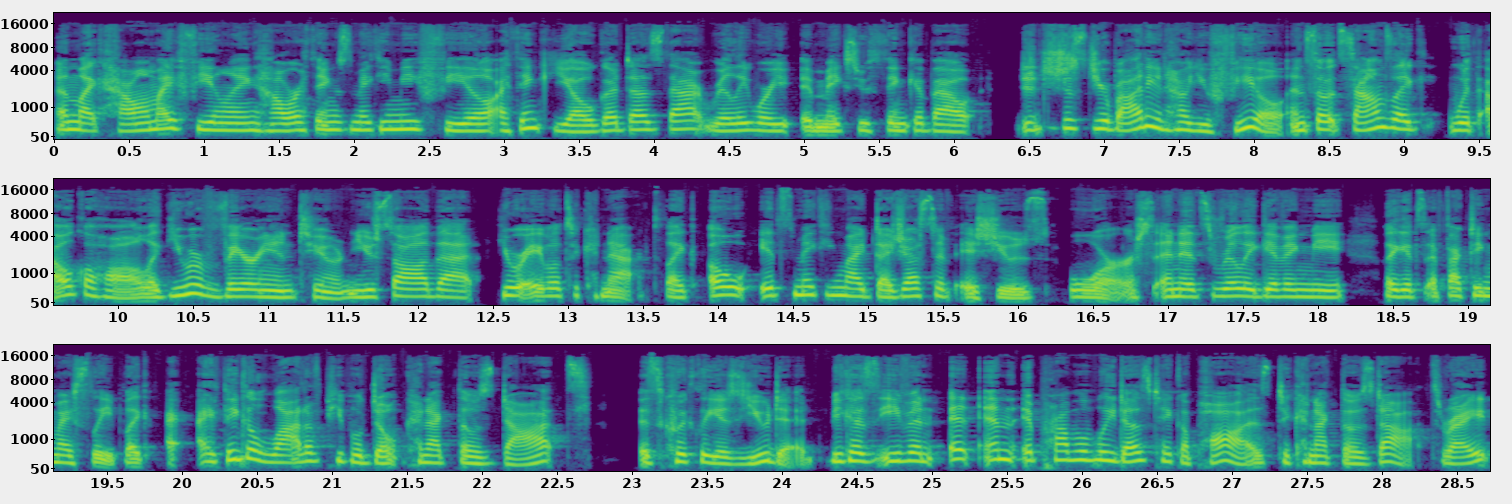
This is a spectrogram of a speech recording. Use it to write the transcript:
and like, how am I feeling? How are things making me feel? I think yoga does that really, where it makes you think about it's just your body and how you feel. And so it sounds like with alcohol, like you were very in tune. You saw that you were able to connect, like, oh, it's making my digestive issues worse. And it's really giving me, like, it's affecting my sleep. Like, I, I think a lot of people don't connect those dots as quickly as you did because even it and it probably does take a pause to connect those dots right?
